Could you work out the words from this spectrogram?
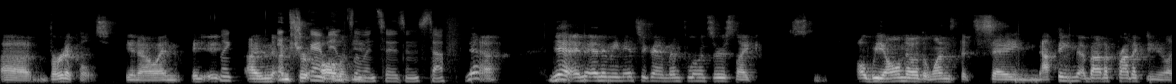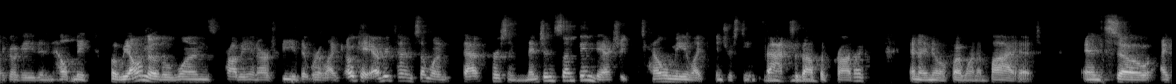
uh, verticals, you know, and it, like I'm, I'm sure all influencers you, and stuff. Yeah, yeah, and and I mean Instagram influencers, like oh, we all know the ones that say nothing about a product, and you're like, okay, you didn't help me. But we all know the ones probably in our feed that we're like, okay, every time someone that person mentions something, they actually tell me like interesting facts mm-hmm. about the product, and I know if I want to buy it. And so I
